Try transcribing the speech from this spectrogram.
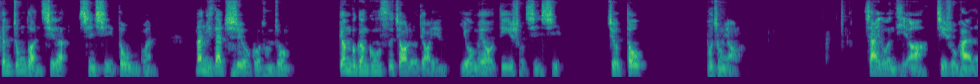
跟中短期的信息都无关。那你在持有过程中，跟不跟公司交流调研，有没有第一手信息，就都不重要了。下一个问题啊，技术派的，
